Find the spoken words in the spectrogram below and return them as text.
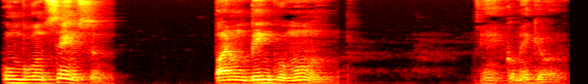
com bom senso, para um bem comum. É, como é que eu.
